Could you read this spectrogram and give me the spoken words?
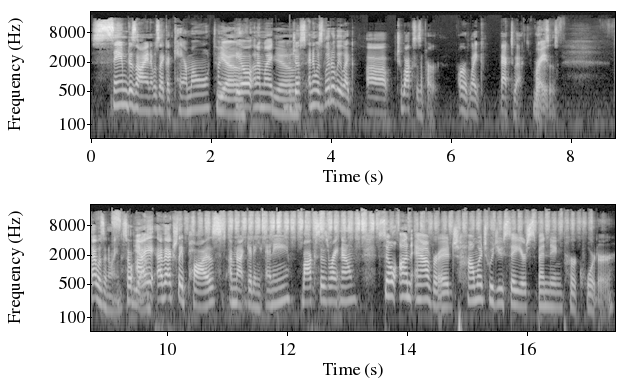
same design. It was like a camo type Yeah. deal, and I'm like, Yeah. just and it was literally like uh, two boxes apart or like back to back Right. boxes. That was annoying. So I, I've actually paused. I'm not getting any boxes right now. So on average, how much would you say you're spending per quarter?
